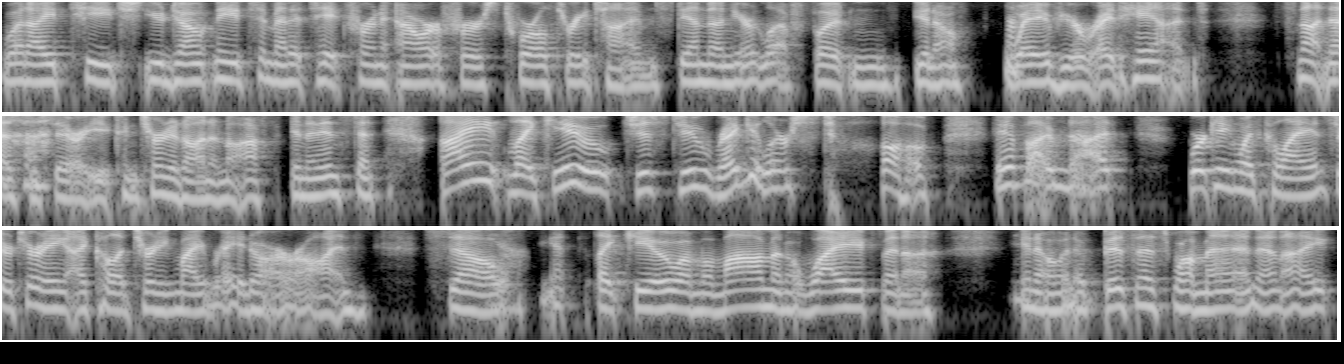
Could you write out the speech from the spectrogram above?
What I teach, you don't need to meditate for an hour first, twirl three times, stand on your left foot and, you know, wave your right hand. It's not necessary. You can turn it on and off in an instant. I, like you, just do regular stuff if I'm not working with clients or turning, I call it turning my radar on. So, yeah. like you, I'm a mom and a wife and a, you know, and a businesswoman, and I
